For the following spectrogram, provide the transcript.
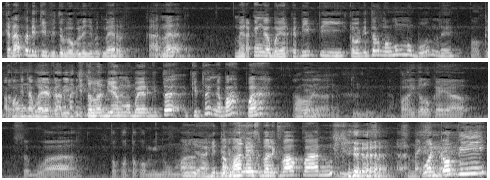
kenapa di TV itu nggak boleh nyebut merek? Karena, mereknya nggak bayar ke TV. Kalau kita ngomong mau boleh. Oh, Apa ngomong kita bayar ke TV? kita Kalau dia mau bayar kita, kita nggak apa-apa. oh Iya, iya betul juga. Apalagi kalau kayak sebuah toko-toko minuman. Iya, hitam Minuman manis apa balik papan. snack one kopi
